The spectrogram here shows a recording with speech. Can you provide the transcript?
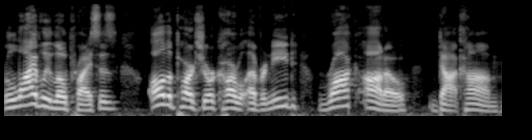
reliably low prices, all the parts your car will ever need. RockAuto.com.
